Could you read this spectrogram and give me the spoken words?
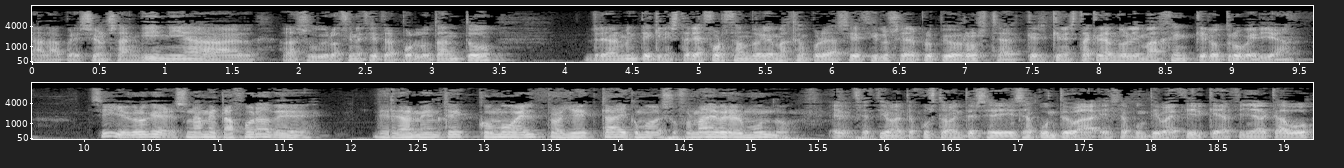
a la presión sanguínea, al- a, la sudoración, etcétera. Por lo tanto, realmente quien estaría forzando la imagen, por así decirlo, sería el propio Rorschach, que es quien está creando la imagen que el otro vería. Sí, yo creo que es una metáfora de, de realmente cómo él proyecta y cómo su forma de ver el mundo. Efectivamente, justamente ese, ese, apunte iba, ese apunte iba a decir que al fin y al cabo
